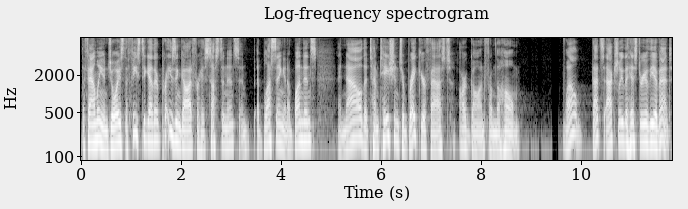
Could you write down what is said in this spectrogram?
The family enjoys the feast together, praising God for his sustenance and blessing and abundance. And now the temptation to break your fast are gone from the home. Well, that's actually the history of the event.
